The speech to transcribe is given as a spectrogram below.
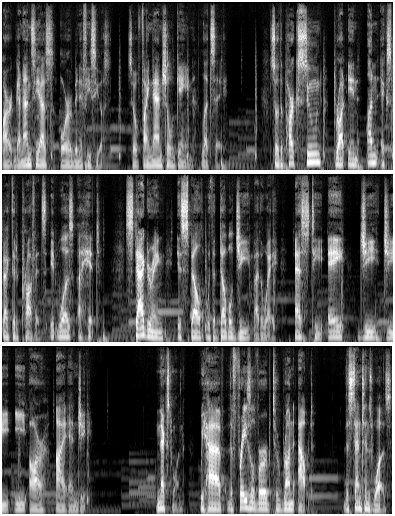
are ganancias or beneficios, so financial gain, let's say. So the park soon brought in unexpected profits. It was a hit. Staggering is spelled with a double G, by the way S T A G G E R I N G. Next one, we have the phrasal verb to run out. The sentence was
